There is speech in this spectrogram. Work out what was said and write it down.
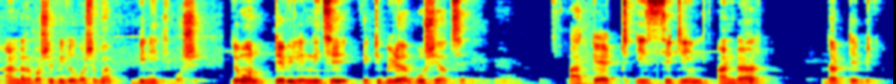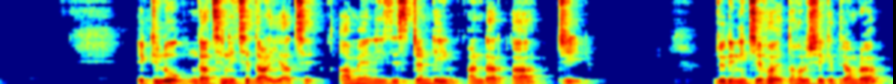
আন্ডার বসে বিলো বসে বা বিনিথ বসে। যেমন টেবিলের নিচে একটি বিড়াল বসে আছে। A cat is sitting under the table একটি লোক গাছের নিচে দাঁড়িয়ে আছে। A man is standing under a tree যদি নিচে হয়, তাহলে সেক্ষেত্রে আমরা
